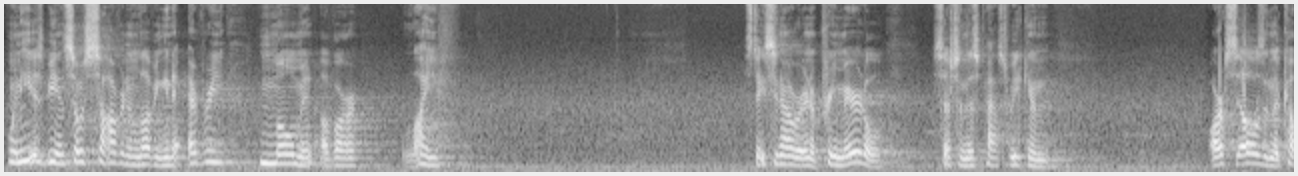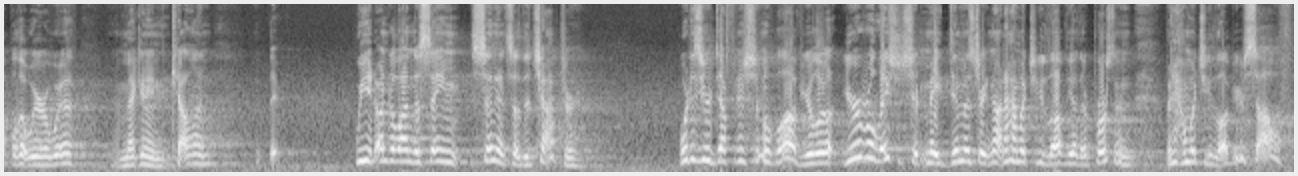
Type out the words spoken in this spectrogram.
When He is being so sovereign and loving in every moment of our life. Stacy and I were in a premarital session this past week, and ourselves and the couple that we were with, Megan and Kellen, we had underlined the same sentence of the chapter. What is your definition of love? Your, your relationship may demonstrate not how much you love the other person, but how much you love yourself.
